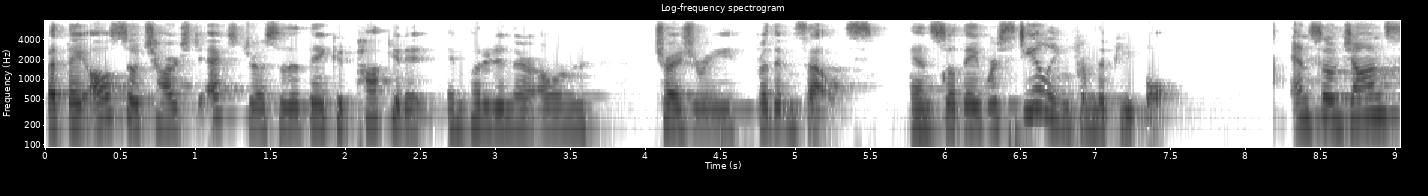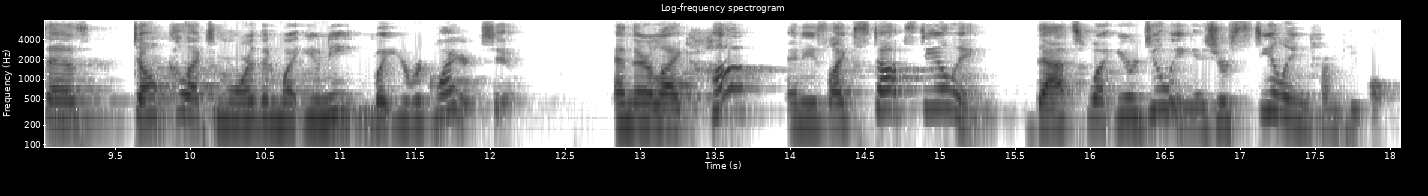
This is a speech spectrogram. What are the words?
but they also charged extra so that they could pocket it and put it in their own treasury for themselves. And so they were stealing from the people. And so John says, don't collect more than what you need, what you're required to. And they're like, huh? And he's like, stop stealing. That's what you're doing is you're stealing from people.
